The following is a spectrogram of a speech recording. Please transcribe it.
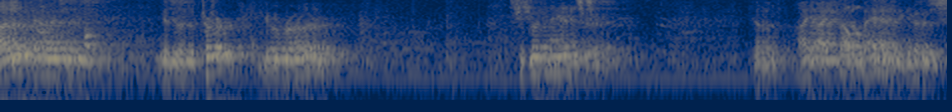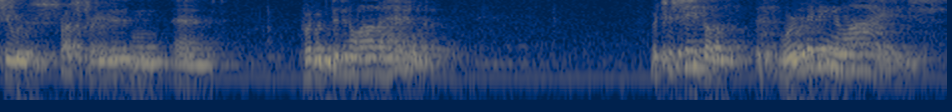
I looked at her I said, "Is a Turk your brother?" She couldn't answer it. I, I, felt bad because she was frustrated and, and couldn't, didn't know how to handle it. But you see, the, we're living in lies.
